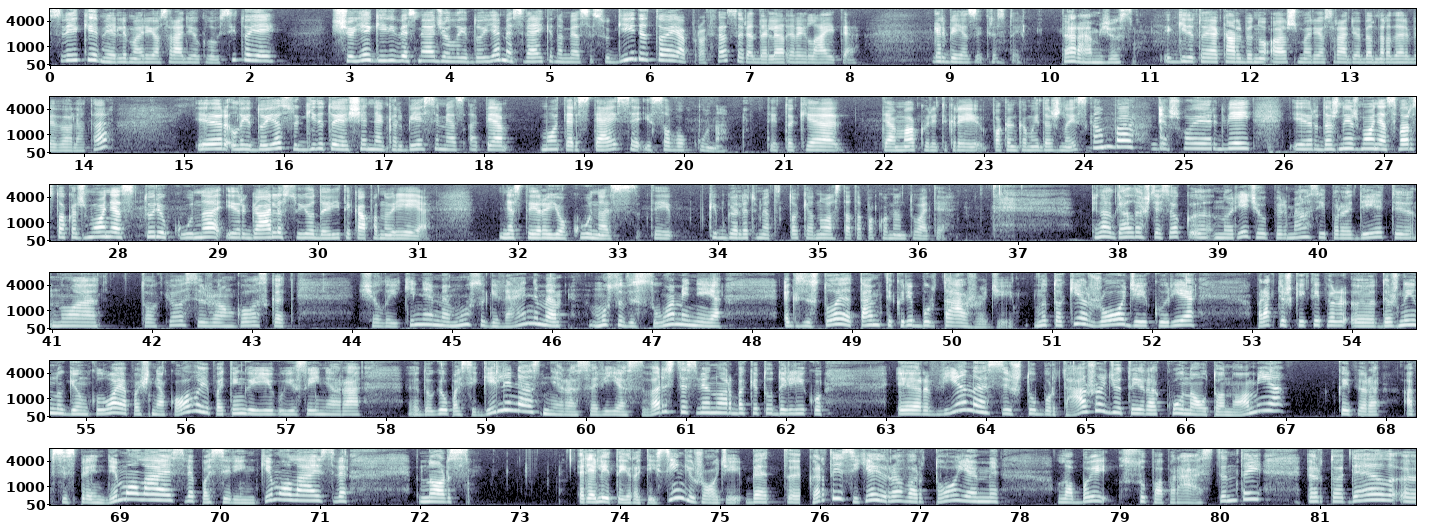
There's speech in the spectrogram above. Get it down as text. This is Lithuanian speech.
Sveiki, mėly Marijos radio klausytojai. Šioje gyvybės medžio laidoje mes sveikinamės su gydytoja profesorė Dalė Railaitė. Garbėjai Zikristui. Per amžius. Gydytoja kalbinu aš, Marijos radio bendradarbė Violeta. Ir laidoje su gydytoja šiandien kalbėsimės apie moters teisę į savo kūną. Tai tokia tema, kuri tikrai pakankamai dažnai skamba viešoje erdvėje. Ir dažnai žmonės svarsto, kad žmonės turi kūną ir gali su juo daryti, ką panorėję. Nes tai yra jo kūnas. Tai kaip galėtumėt tokią nuostatą pakomentuoti? Žinot, gal aš tiesiog e, norėčiau pirmiausiai pradėti nuo tokios įžangos, kad šio laikinėme mūsų gyvenime, mūsų visuomenėje, egzistuoja tam tikri burtažodžiai. Nu, tokie žodžiai, kurie praktiškai kaip ir e, dažnai nuginkluoja pašnekovą, ypatingai jeigu jisai nėra e, daugiau pasigilinęs, nėra savyje svarstęs vienu arba kitų dalykų. Ir vienas iš tų burtažodžių tai yra kūno autonomija, kaip yra apsisprendimo laisvė, pasirinkimo laisvė, nors realiai tai yra teisingi žodžiai, bet kartais jie yra vartojami labai supaprastintai ir todėl, e,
